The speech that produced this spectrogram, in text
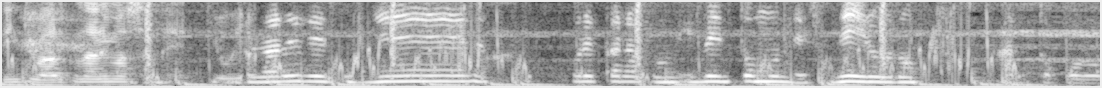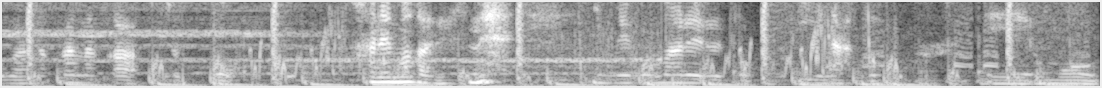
天気悪くなりましたね。ようやく。あれですね、これからこのイベントもですね、いろいろあるところがなかなかちょっと晴れ間がですね、に恵まれるといいなと、えー思う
